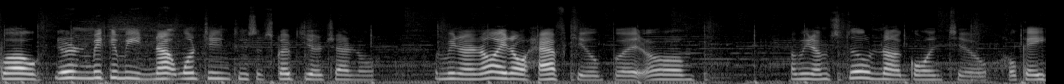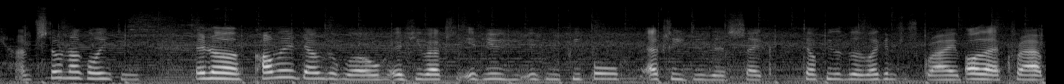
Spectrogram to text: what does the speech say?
Well, you're making me not wanting to subscribe to your channel. I mean, I know I don't have to, but, um... I mean, I'm still not going to, okay? I'm still not going to. And uh, comment down below if you actually, if you, if you people actually do this, like tell people to like and subscribe, all that crap.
